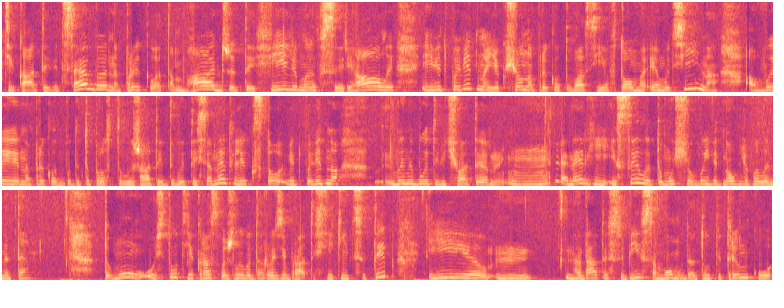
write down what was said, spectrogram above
тікати від себе, наприклад, там гаджети, фільми, в серіали. І відповідно, якщо, наприклад, у вас є втома емоційна, а ви, наприклад, будете просто лежати і дивитися Netflix, то відповідно ви не будете відчувати енергії і сили, тому що ви відновлювали не те. Тому ось тут якраз важливо розібратися, який це тип, і надати собі самому да, ту підтримку,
